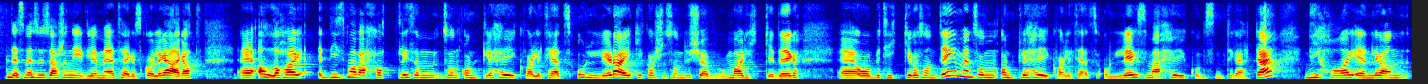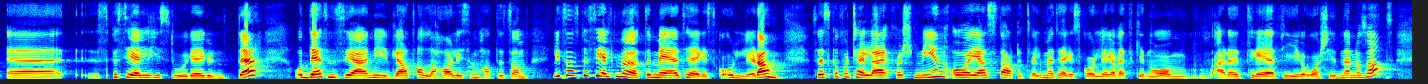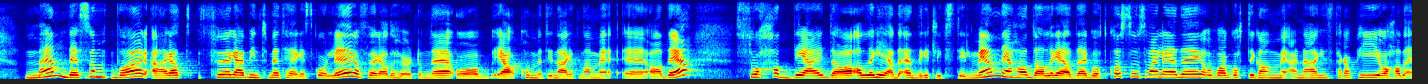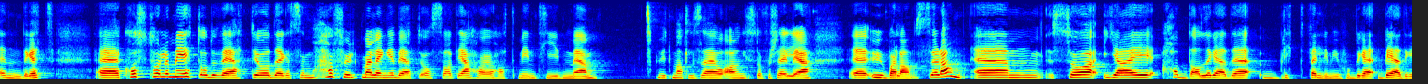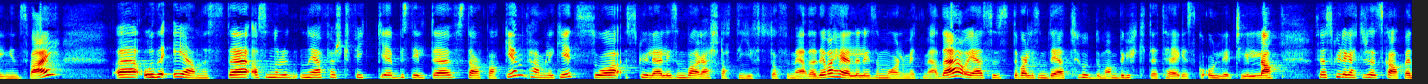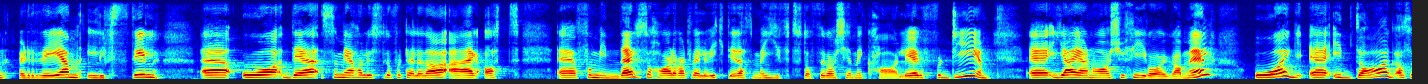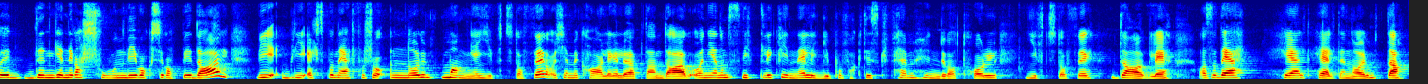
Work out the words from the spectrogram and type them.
det som jeg synes er så nydelig med eteriske oljer, er at eh, alle har, de som har hatt liksom, sånn ordentlig høykvalitetsoljer, da, ikke kanskje sånn du kjøper på markeder eh, og butikker, og sånne ting, men sånn ordentlig høykvalitetsoljer som er høykonsentrerte, de har en eller annen eh, spesiell historie rundt det. Og det syns jeg er nydelig, at alle har liksom hatt et sånn, litt sånn spesielt møte med eteriske oljer. da. Så jeg skal fortelle deg først min, og jeg startet vel med eteriske oljer jeg vet ikke nå, er det tre-fire år siden eller noe sånt. Men det som var, er at før jeg begynte med eteriske oljer, og før jeg hadde hørt om det og ja, kommet i nærheten av, med, eh, av, det, så hadde jeg da allerede endret livsstilen min. Jeg hadde allerede gått kostholdsveileder og var godt i gang med ernæringsterapi og hadde endret eh, kostholdet mitt. Og du vet jo, dere som har fulgt meg lenge, vet jo også at jeg har jo hatt min tid med utmattelse og angst og forskjellige eh, ubalanser. Da. Um, så jeg hadde allerede blitt veldig mye på bedringens vei. Uh, og det eneste, altså når, når, jeg først fikk bestilte startpakken, Family Kids, så skulle jeg liksom bare erstatte giftstoffet med det. Det var hele liksom målet mitt med det, og jeg synes det var liksom det jeg trodde man brukte eteriske oljer til. da. Så jeg skulle rett og slett skape en ren livsstil. Uh, og det som jeg har lyst til å fortelle da, er at uh, for min del så har det vært veldig viktig dette med giftstoffer og kjemikalier. Fordi jeg er nå 24 år gammel. Og eh, i dag, altså den generasjonen vi vokser opp i i dag, vi blir eksponert for så enormt mange giftstoffer og kjemikalier i løpet av en dag. Og en gjennomsnittlig kvinne ligger på faktisk 512 giftstoffer daglig. Altså det er helt, helt enormt, da.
